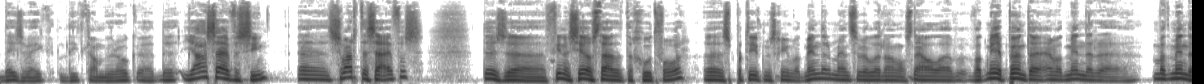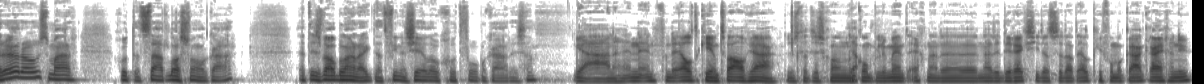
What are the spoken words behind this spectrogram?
deze week liet Cambuur ook de jaarcijfers zien. zwarte cijfers. Dus financieel staat het er goed voor. sportief misschien wat minder. Mensen willen dan al snel wat meer punten en wat minder, wat minder euro's. Maar goed, het staat los van elkaar het is wel belangrijk dat financieel ook goed voor elkaar is. Hè? Ja, en, en van de elfde keer in twaalf jaar. Dus dat is gewoon een compliment echt naar de, naar de directie dat ze dat elke keer voor elkaar krijgen nu.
